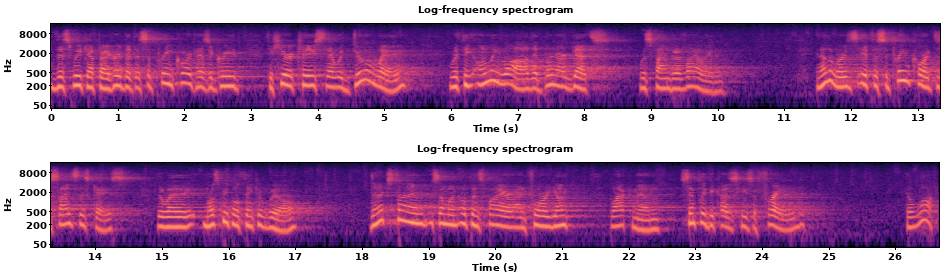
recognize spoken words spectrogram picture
this week after I heard that the Supreme Court has agreed to hear a case that would do away with the only law that Bernard Goetz was found to have violated. In other words, if the Supreme Court decides this case the way most people think it will, the next time someone opens fire on four young black men simply because he's afraid, he'll walk.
